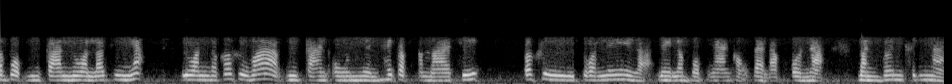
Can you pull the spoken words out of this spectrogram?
ระบบมีการรวนแล้วทีเนี้ยรวนแล้วก็คือว่ามีการโอนเงินให้กับสมาชิกก็คือตัวเลขอะในระบบงานของแต่ละคนอะมันเบิ้ลขึ้นมา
